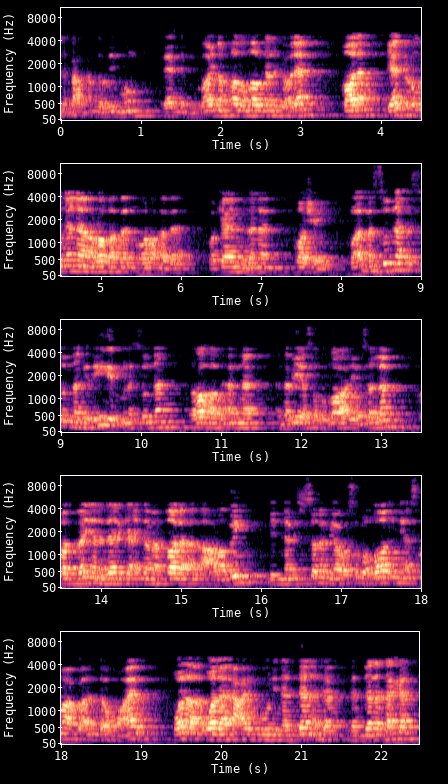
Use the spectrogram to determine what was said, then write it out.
سبحوا الحمد ربهم هم لا يستكبرون وأيضا قال الله جل وعلا قال يدعوننا رغبا ورهبا. وكانوا لنا خاشعين وأما السنة فالسنة كثير من السنة تراها بأن النبي صلى الله عليه وسلم قد بين ذلك عندما قال الأعرابي للنبي صلى الله عليه وسلم يا رسول الله إني أسمعك أنت ومعاذ ولا ولا أعرف لدندنك دندنتك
